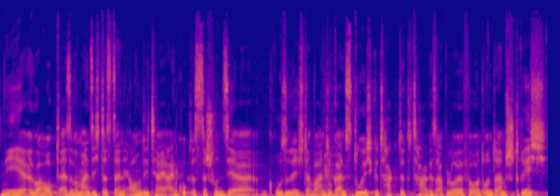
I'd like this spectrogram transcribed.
Nee, überhaupt. Also wenn man sich das dann im Detail anguckt, ist das schon sehr gruselig. Da waren so ganz durchgetaktete Tagesabläufe und unterm Strich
